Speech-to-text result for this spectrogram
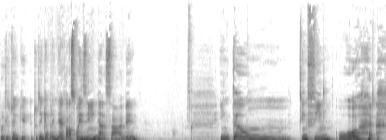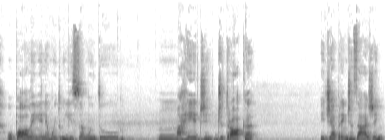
porque tu tem que, tu tem que aprender aquelas coisinhas, sabe? Então, enfim, o, o pólen ele é muito isso, é muito uma rede de troca e de aprendizagem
